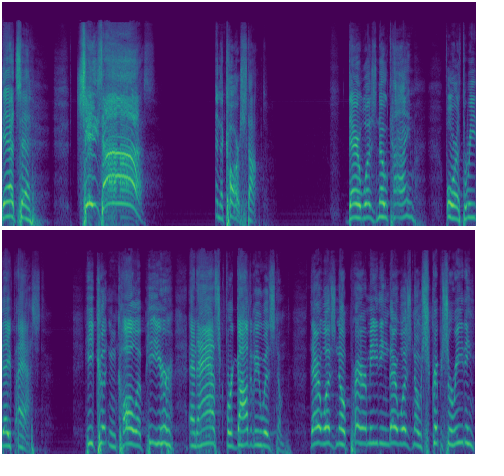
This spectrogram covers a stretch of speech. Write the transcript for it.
Dad said, Jesus! And the car stopped. There was no time for a three day fast. He couldn't call a peer and ask for godly wisdom. There was no prayer meeting, there was no scripture reading,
